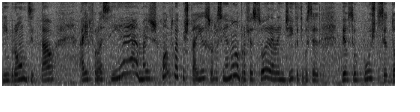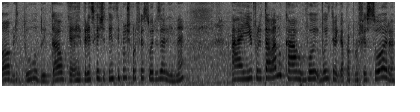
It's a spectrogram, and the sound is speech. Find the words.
em bronze e tal. Aí ele falou assim, é, mas quanto vai custar isso? Eu falei assim, não, a professora, ela indica que você dê o seu custo, você dobre tudo e tal, que é a referência que a gente tem sempre os professores ali, né? Aí eu falei, tá lá no carro, vou, vou entregar para a professora,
